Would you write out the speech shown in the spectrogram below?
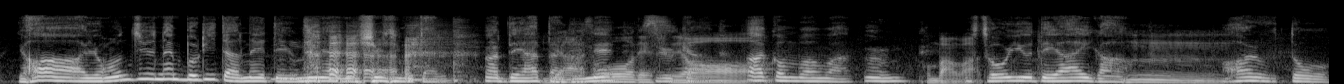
「いやー40年ぶりだね」っていうみんなの主人みたいな まあ出会ったりねそうですよ。るから。あこんばんは、うん、こんばんは。そういう出会いがうん。あると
